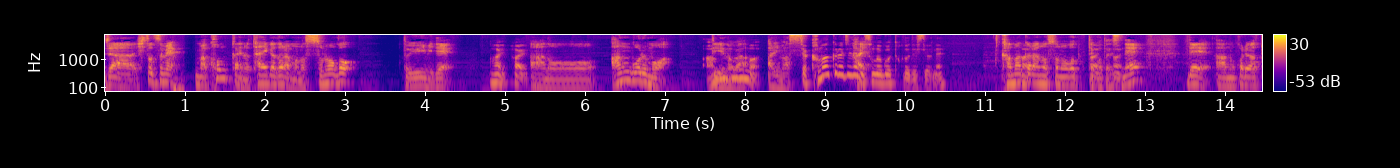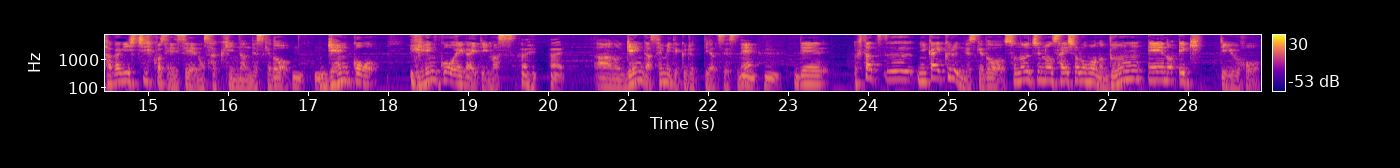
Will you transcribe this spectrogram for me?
じゃあ一つ目、まあ、今回の大河ドラマのその後という意味ではいはい。あのーアンゴルモアっていうのがあります。じゃあ鎌倉時代はい。のその後ってことですよね、鎌倉のその後ってことですね、であのこれは高木七彦先生の作品なんですけど、うんうん。原稿。原稿を描いています。はいはい。あの元が攻めてくるってやつですね、うんで2つ2回来るんですけどそのうちの最初の方の文永の駅っていう方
